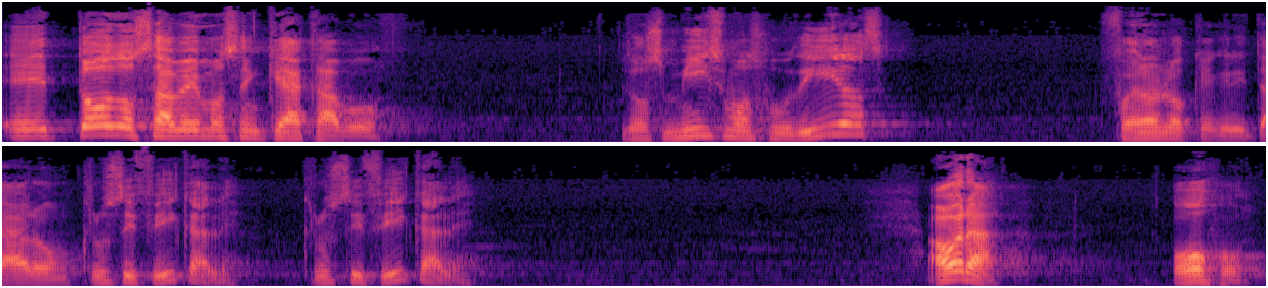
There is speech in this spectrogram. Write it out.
eh, todos sabemos en qué acabó. Los mismos judíos fueron los que gritaron, crucifícale, crucifícale. Ahora, ojo,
